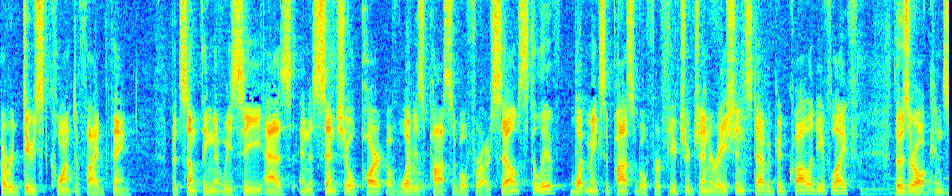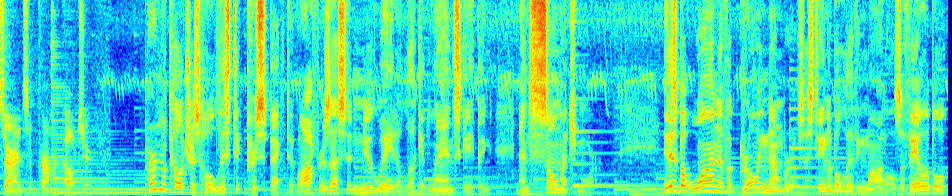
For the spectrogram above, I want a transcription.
a reduced, quantified thing, but something that we see as an essential part of what is possible for ourselves to live, what makes it possible for future generations to have a good quality of life. Those are all concerns of permaculture. Permaculture's holistic perspective offers us a new way to look at landscaping and so much more. It is but one of a growing number of sustainable living models available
